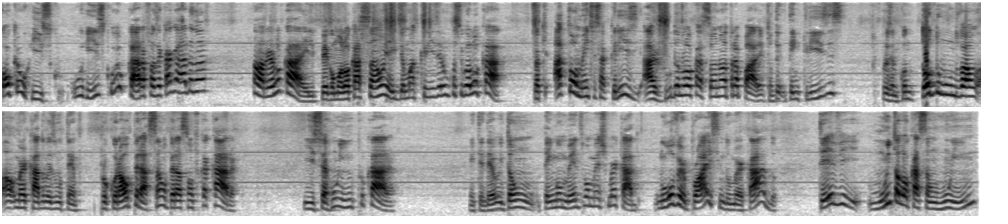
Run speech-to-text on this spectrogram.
Qual que é o risco? O risco é o cara fazer cagada na, na hora de alocar. Ele pegou uma locação e aí deu uma crise e não conseguiu alocar. Só que atualmente essa crise ajuda na locação e não atrapalha. Então tem, tem crises, por exemplo, quando todo mundo vai ao, mercado ao mesmo tempo procurar operação, a operação fica cara. E isso é ruim pro cara. Entendeu? Então tem momentos momentos de mercado. No overpricing do mercado, teve muita alocação ruim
